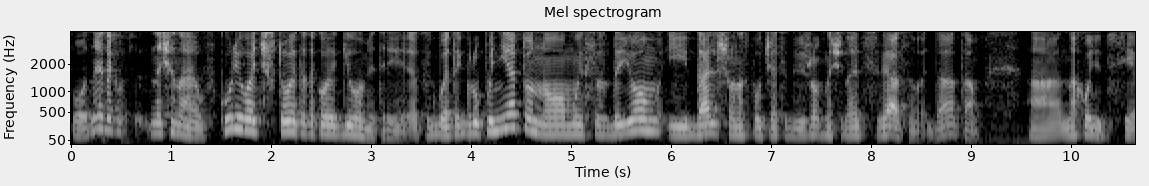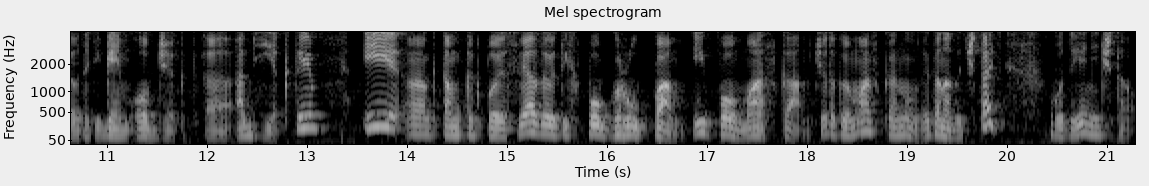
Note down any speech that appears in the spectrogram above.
Вот, ну я так начинаю вкуривать, что это такое геометрия. Как бы этой группы нету, но мы создаем, и дальше у нас, получается, движок начинает связывать, да, там, а, находит все вот эти game object а, объекты, и а, там как бы связывает их по группам и по маскам. Что такое маска? Ну, это надо читать, вот, я не читал.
